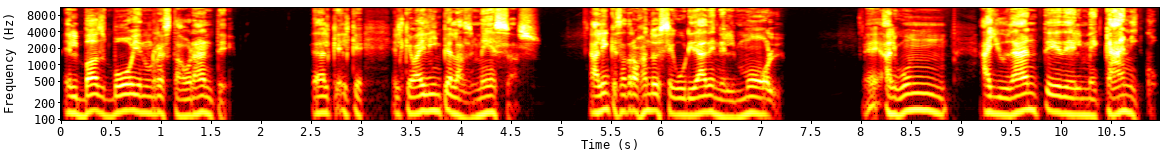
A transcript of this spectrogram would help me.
el busboy en un restaurante, El, que, el, que, el que va y limpia las mesas, alguien que está trabajando de seguridad en el mall, ¿eh? algún ayudante del mecánico,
